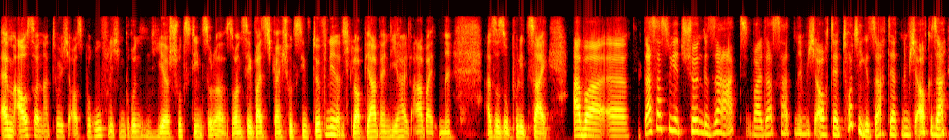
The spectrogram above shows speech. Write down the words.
ähm, außer natürlich aus beruflichen Gründen hier Schutzdienst oder sonst, ich weiß ich gar nicht, Schutzdienst dürfen die das? Ich glaube ja, wenn die halt arbeiten, ne? also so Polizei. Aber äh, das hast du jetzt schön gesagt, weil das hat nämlich auch der Totti gesagt, der hat nämlich auch gesagt,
